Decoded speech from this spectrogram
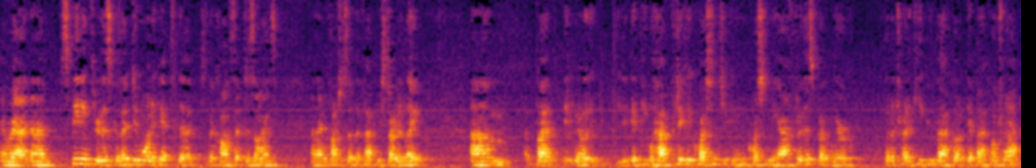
and, and I'm speeding through this because I do want to get to the, to the concept designs and I'm conscious of the fact we started late. Um, but you know, if people have particular questions, you can question me after this. But we're going to try to keep you back on, get back on track,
